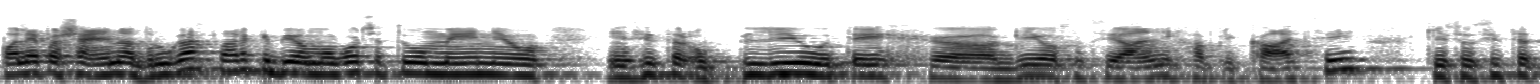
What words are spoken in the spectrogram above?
Pa je pa še ena druga stvar, ki bi jo mogoče tu omenil, in sicer vpliv teh uh, geosocialnih aplikacij, ki so sicer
